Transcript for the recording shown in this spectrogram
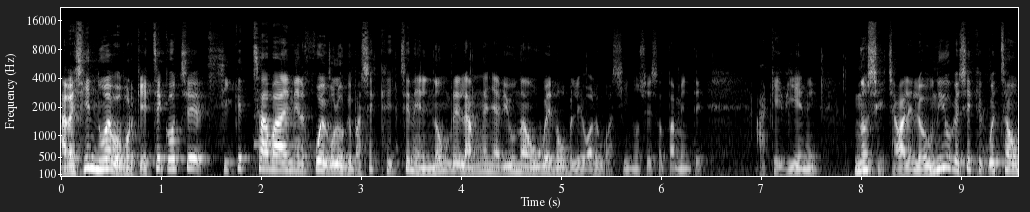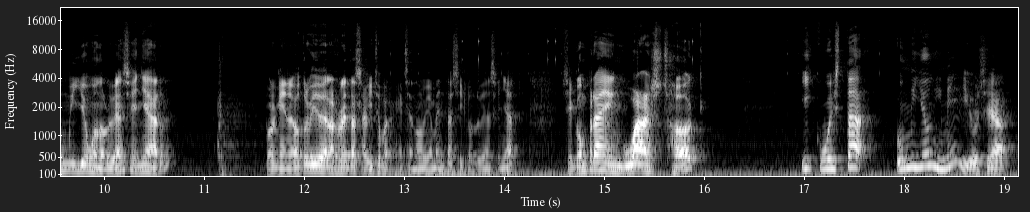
a ver si es nuevo, porque este coche sí que estaba en el juego Lo que pasa es que este en el nombre le han añadido una W o algo así No sé exactamente a qué viene. No sé, chavales, lo único que sé es que cuesta un millón Bueno, lo voy a enseñar Porque en el otro vídeo de las ruletas se ha visto, pero en este no obviamente Así que os lo voy a enseñar. Se compra en Warstock Y cuesta un millón y medio, o sea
